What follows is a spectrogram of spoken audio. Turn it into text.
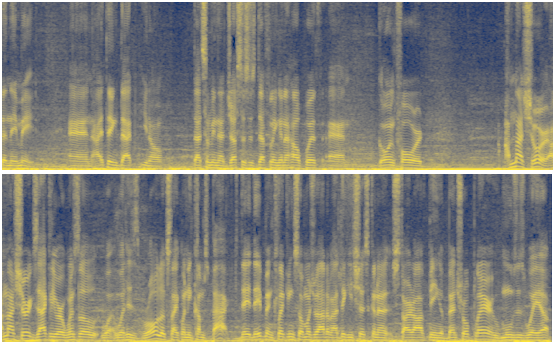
than they made. And I think that you know that's something that Justice is definitely going to help with. And going forward I'm not sure. I'm not sure exactly where Winslow, what, what, his role looks like when he comes back. They, they've been clicking so much without him. I think he's just to start off being a bench role player who moves his way up.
